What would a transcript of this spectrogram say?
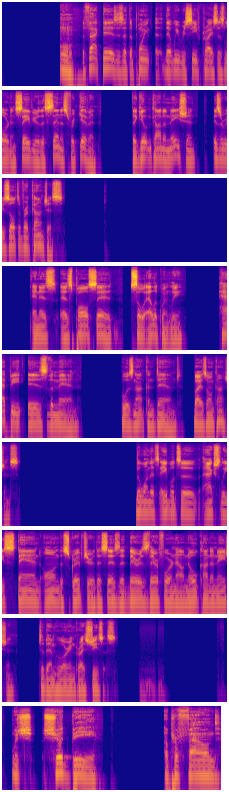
Mm. The fact is, is at the point that we receive Christ as Lord and Savior, the sin is forgiven. The guilt and condemnation is a result of our conscience. And as as Paul said so eloquently, happy is the man who is not condemned by his own conscience the one that's able to actually stand on the scripture that says that there is therefore now no condemnation to them who are in Christ Jesus. Which should be a profound,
